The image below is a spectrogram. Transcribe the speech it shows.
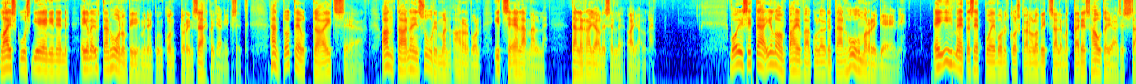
Laiskuusgeeninen ei ole yhtään huonompi ihminen kuin konttorin sähköjänikset. Hän toteuttaa itseään, antaa näin suurimman arvon itse elämälle, tälle rajalliselle ajalle. Voi sitä ilon päivää, kun löydetään huumorigeeni. Ei ihme, että Seppo ei voinut koskaan olla vitsailematta edes hautajaisissa.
